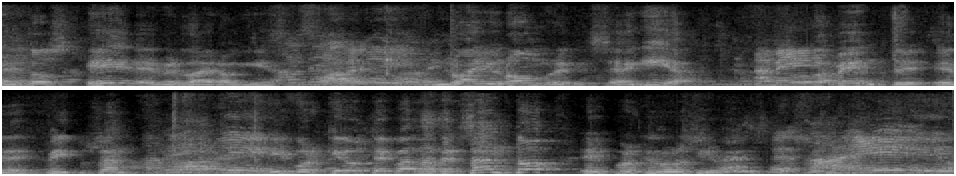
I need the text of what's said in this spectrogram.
Entonces Él es el verdadero guía. No hay un hombre que sea guía. Amén. Solamente el Espíritu Santo. ¿Y por qué usted pasa a ser santo? Es porque lo recibe. Amén.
